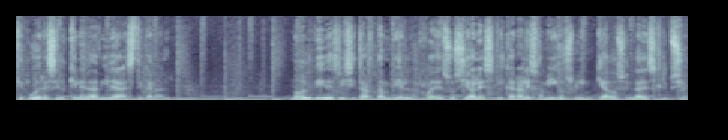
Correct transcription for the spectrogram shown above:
que tú eres el que le da vida a este canal. No olvides visitar también las redes sociales y canales amigos linkeados en la descripción.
